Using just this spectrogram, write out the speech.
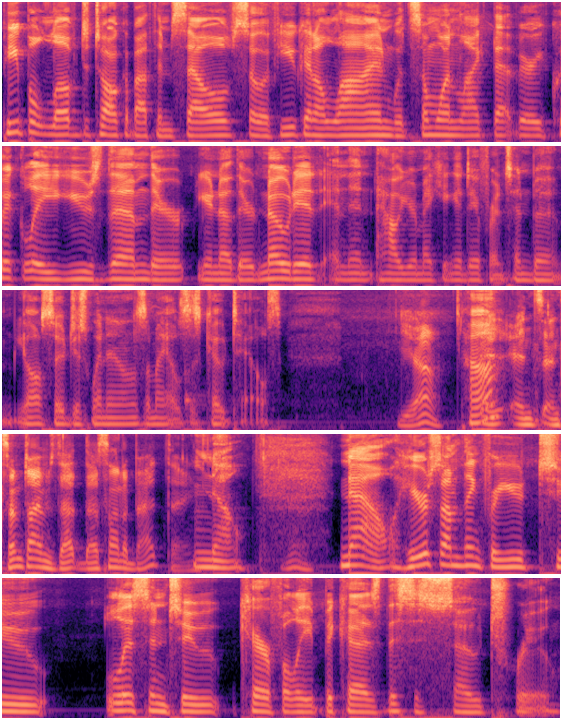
people love to talk about themselves. So if you can align with someone like that very quickly, use them. They're you know they're noted, and then how you're making a difference, and boom, you also just went in on somebody else's coattails. Yeah. Huh? And, and and sometimes that that's not a bad thing. No. Now, here's something for you to listen to carefully because this is so true.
